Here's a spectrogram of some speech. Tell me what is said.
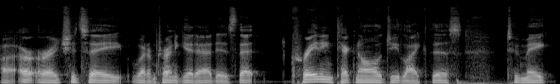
uh, or, or I should say, what I'm trying to get at is that creating technology like this to make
